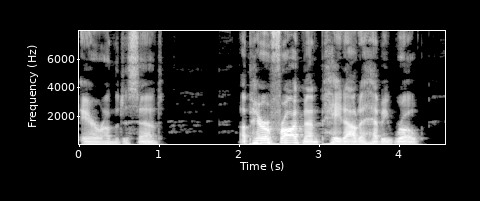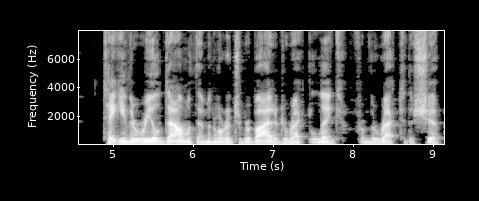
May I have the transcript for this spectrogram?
air on the descent. A pair of frogmen paid out a heavy rope, taking the reel down with them in order to provide a direct link from the wreck to the ship.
